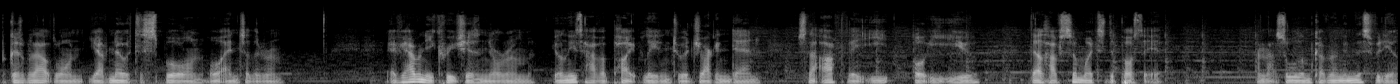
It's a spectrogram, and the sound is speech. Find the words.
because without one, you have nowhere to spawn or enter the room. If you have any creatures in your room, you'll need to have a pipe leading to a dragon den, so that after they eat or eat you, they'll have somewhere to deposit it. And that's all I'm covering in this video.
